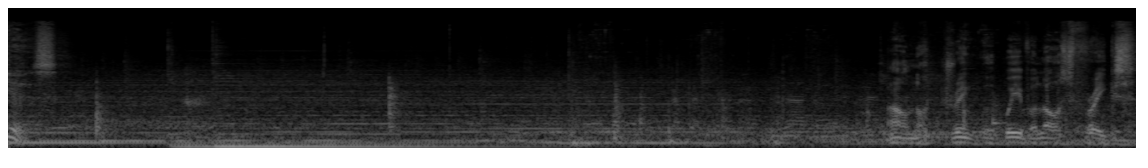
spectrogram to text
Witches? I'll not drink with Weaverlost freaks.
